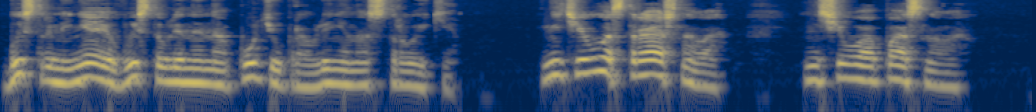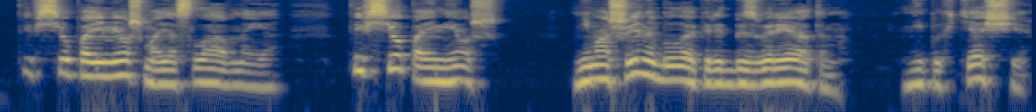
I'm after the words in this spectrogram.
быстро меняя выставленные на пульте управления настройки. «Ничего страшного, ничего опасного. Ты все поймешь, моя славная, ты все поймешь». Не машина была перед безвариатом, не пыхтящее,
